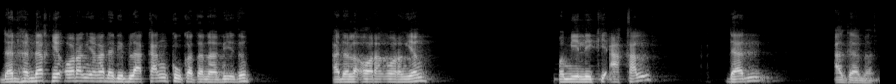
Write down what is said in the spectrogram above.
Dan hendaknya orang yang ada di belakangku kata Nabi itu adalah orang-orang yang memiliki akal dan agama.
